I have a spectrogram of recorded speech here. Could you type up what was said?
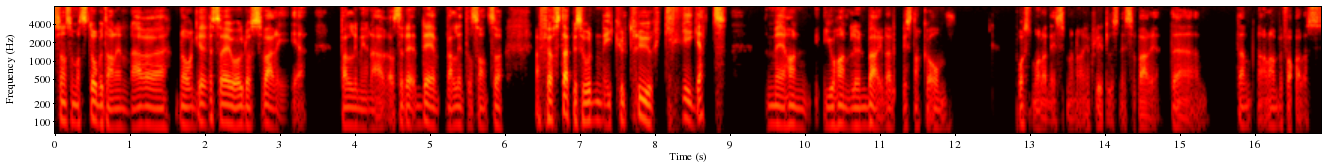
sånn som at Storbritannia er nærere Norge, så er jo òg da Sverige veldig mye nærere. Så det, det, er veldig interessant. Så den første episoden i Kulturkriget med han Johan Lundberg, der de snakker om postmodernismen og innflytelsen i Sverige, det, den kan anbefales.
